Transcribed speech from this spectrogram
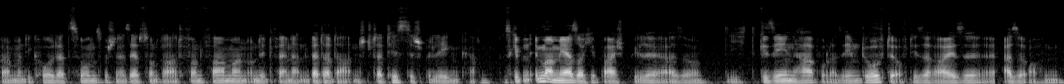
weil man die Korrelation zwischen der Selbstmordrate von Farmern und den veränderten Wetterdaten statistisch belegen kann. Es gibt immer mehr solche Beispiele, also die ich gesehen habe oder sehen durfte auf dieser Reise. Also auch ein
